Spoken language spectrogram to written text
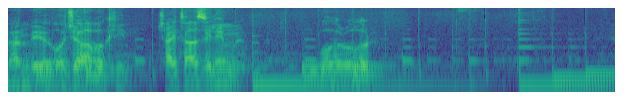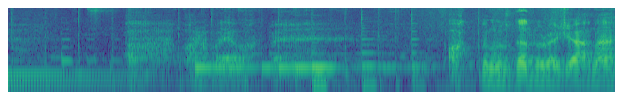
Ben bir ocağa bakayım. Çay tazeleyeyim mi? Olur olur. Aklınızda duracağına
